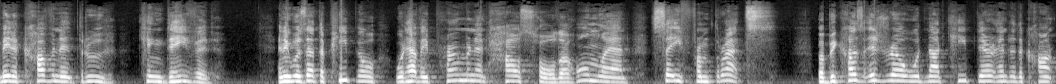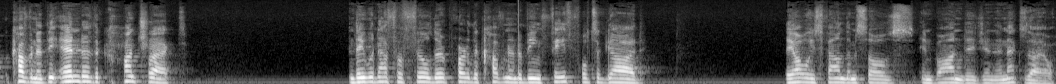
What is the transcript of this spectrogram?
made a covenant through King David. And it was that the people would have a permanent household, a homeland safe from threats. But because Israel would not keep their end of the covenant, the end of the contract, and they would not fulfill their part of the covenant of being faithful to God, they always found themselves in bondage and in exile.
